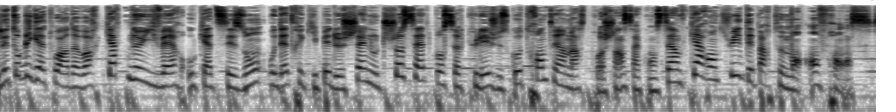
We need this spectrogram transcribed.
il est obligatoire d'avoir quatre pneus hiver ou quatre saisons ou d'être équipé de chaînes ou de chaussettes pour circuler jusqu'au 31 mars mars Ça concerne 48 départements en France.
